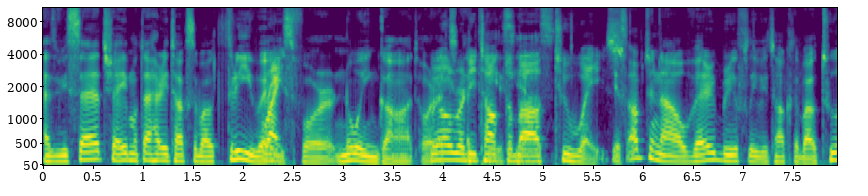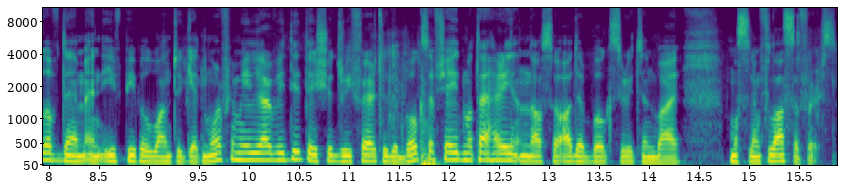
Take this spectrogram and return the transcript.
as we said, Shaykh Mutahari talks about three ways Right. for knowing God. Or we at- already at talked least, about yes. two ways. Yes, up to now, very briefly, we talked about two of them. And if people want to get more familiar with it, they should refer to the books of Shahid Mutahari and also other books written by Muslim philosophers.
